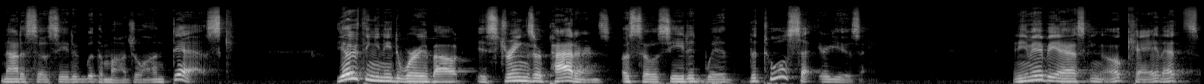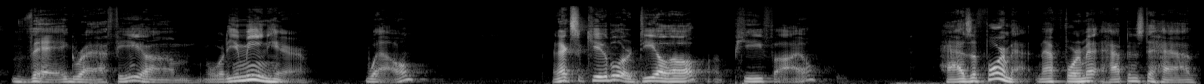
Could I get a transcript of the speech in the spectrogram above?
not associated with a module on disk. The other thing you need to worry about is strings or patterns associated with the tool set you're using. And you may be asking, okay, that's vague, Rafi. Um, what do you mean here? Well, an executable or DLL, a P file, has a format, and that format happens to have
